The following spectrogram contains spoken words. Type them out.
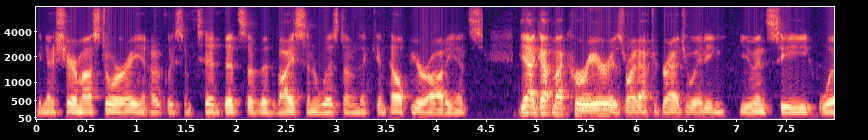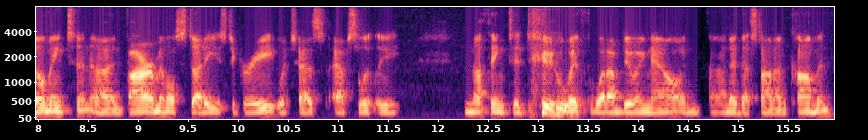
you know share my story and hopefully some tidbits of advice and wisdom that can help your audience. Yeah, I got my career is right after graduating UNC Wilmington, uh, environmental studies degree, which has absolutely nothing to do with what I'm doing now, and I know that's not uncommon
